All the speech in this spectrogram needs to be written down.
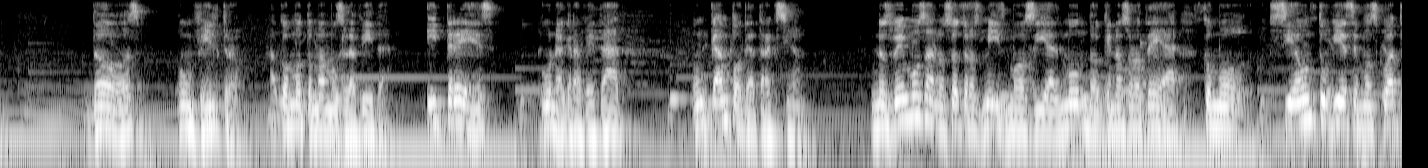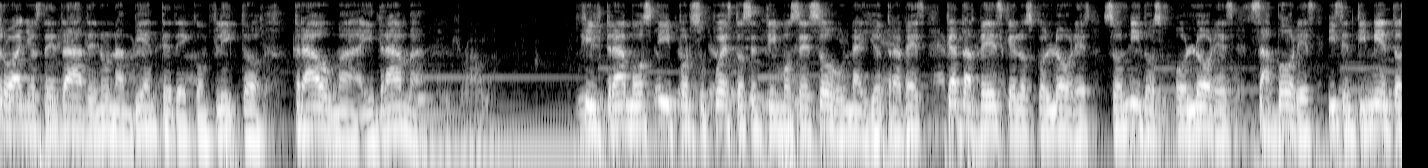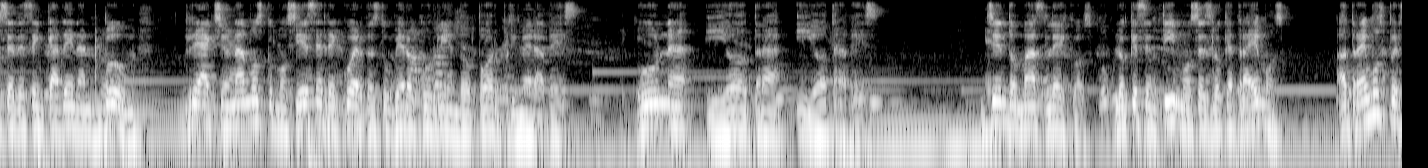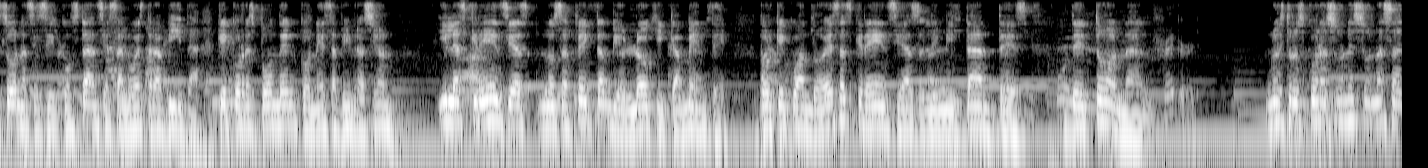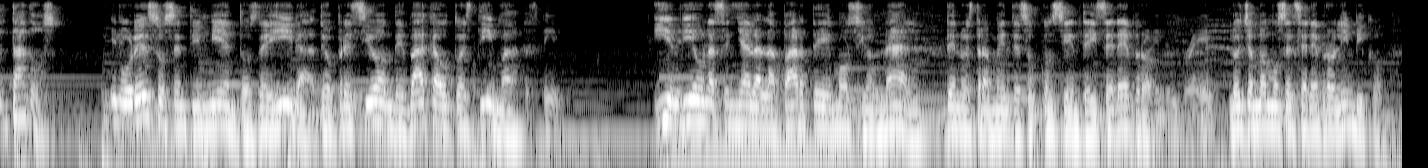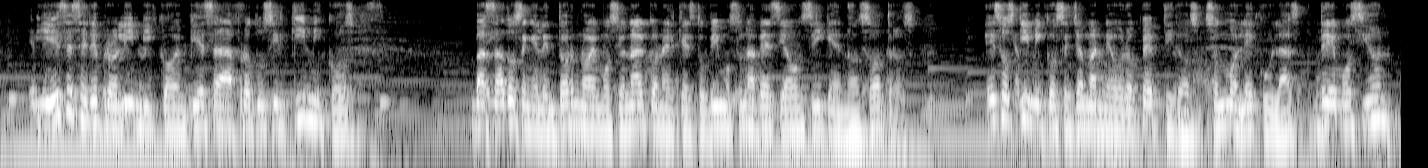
Dos, un filtro, cómo tomamos la vida. Y tres, una gravedad, un campo de atracción. Nos vemos a nosotros mismos y al mundo que nos rodea como si aún tuviésemos cuatro años de edad en un ambiente de conflicto, trauma y drama. Filtramos y por supuesto sentimos eso una y otra vez, cada vez que los colores, sonidos, olores, sabores y sentimientos se desencadenan, ¡boom! Reaccionamos como si ese recuerdo estuviera ocurriendo por primera vez, una y otra y otra vez. Yendo más lejos, lo que sentimos es lo que atraemos. Atraemos personas y circunstancias a nuestra vida que corresponden con esa vibración. Y las creencias nos afectan biológicamente, porque cuando esas creencias limitantes detonan, nuestros corazones son asaltados por esos sentimientos de ira, de opresión, de baja autoestima, y envía una señal a la parte emocional de nuestra mente subconsciente y cerebro. Lo llamamos el cerebro límbico. Y ese cerebro límbico empieza a producir químicos basados en el entorno emocional con el que estuvimos una vez y aún sigue en nosotros. Esos químicos se llaman neuropéptidos, son moléculas de emoción.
